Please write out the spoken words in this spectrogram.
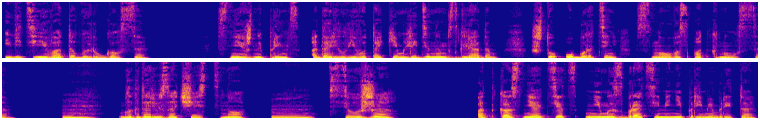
и витиевато выругался. Снежный принц одарил его таким ледяным взглядом, что оборотень снова споткнулся. «М -м, «Благодарю за честь, но м все же...» «Отказ ни отец, ни мы с братьями не примем, Рита.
